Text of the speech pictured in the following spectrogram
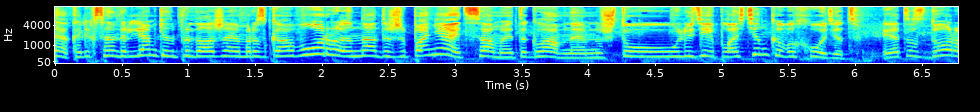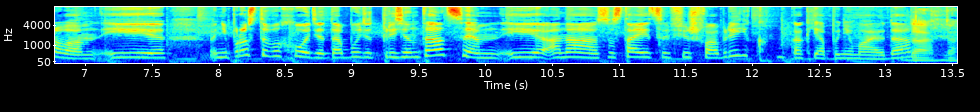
Итак, Александр Лямкин, продолжаем разговор. Надо же понять, самое это главное, что у людей пластинка выходит. И это здорово. И не просто выходит, а будет презентация. И она состоится в фиш-фабрик, как я понимаю, да? Да, да.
